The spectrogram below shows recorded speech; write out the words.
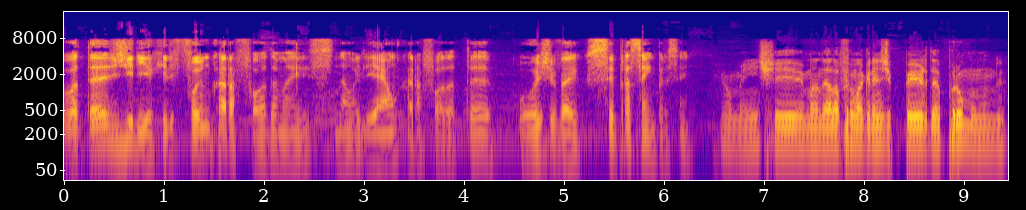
Eu até diria que ele foi um cara foda, mas não, ele é um cara foda. Até hoje vai ser pra sempre, assim. Realmente, Mandela foi uma grande perda pro mundo.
